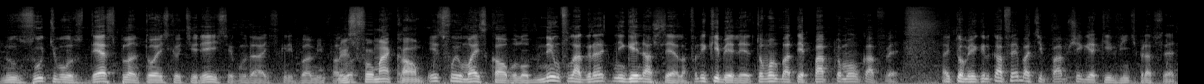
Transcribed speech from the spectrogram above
nos últimos 10 plantões que eu tirei, segundo a escrivã me falou. Esse foi o mais calmo. Esse foi o mais calmo, Lobo. Nenhum flagrante, ninguém na cela. Falei, que beleza, então vamos bater papo, tomar um café. Aí tomei aquele café, bati papo, cheguei aqui 20 para 7.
